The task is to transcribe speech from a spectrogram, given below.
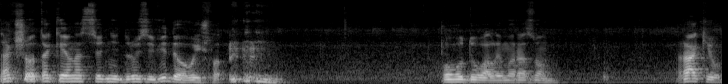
Так що таке у нас сьогодні, друзі, відео вийшло. Погодували ми разом раків.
